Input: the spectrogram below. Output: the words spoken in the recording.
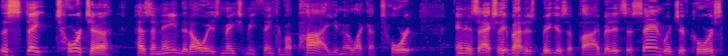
The steak torta has a name that always makes me think of a pie, you know, like a tort, and it's actually about as big as a pie, but it's a sandwich, of course.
